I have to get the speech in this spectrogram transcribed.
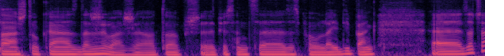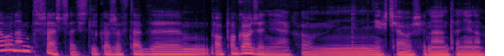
Ta sztuka zdarzyła, że oto przy piosence zespołu Lady Punk e, zaczęło nam trzeszczeć, tylko że wtedy o pogodzie niejako nie chciało się na antenie nam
